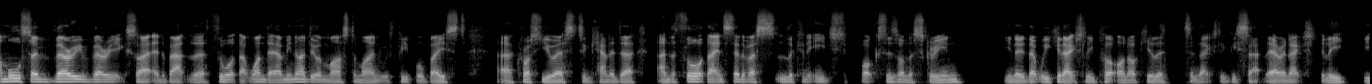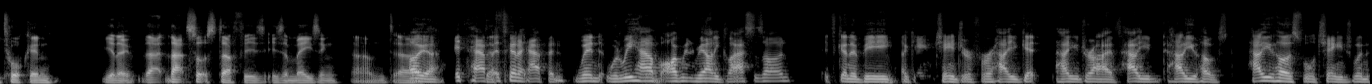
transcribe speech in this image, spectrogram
I'm also very, very excited about the thought that one day, I mean, I do a mastermind with people based uh, across US and Canada, and the thought that instead of us looking at each boxes on a screen, you know, that we could actually put on Oculus and actually be sat there and actually be talking, you know, that that sort of stuff is is amazing. And uh, oh yeah, it's happen. It's going to happen when when we have yeah. augmented reality glasses on. It's going to be mm-hmm. a game changer for how you get, how you drive, how you how you host. How you host will change when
